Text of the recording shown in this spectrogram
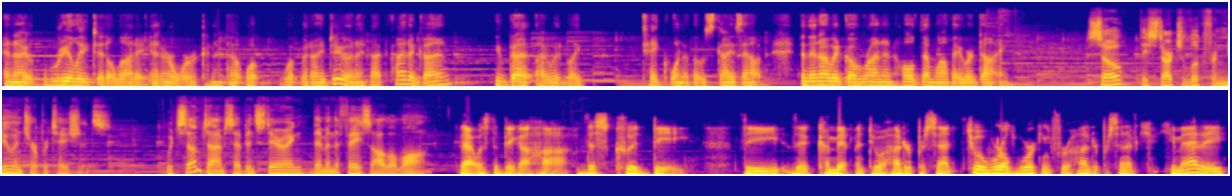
and I really did a lot of inner work and I thought what what would I do? And I thought if I had a gun, you bet I would like take one of those guys out. And then I would go run and hold them while they were dying. So they start to look for new interpretations, which sometimes have been staring them in the face all along. That was the big aha. This could be the the commitment to 100% to a world working for 100% of humanity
